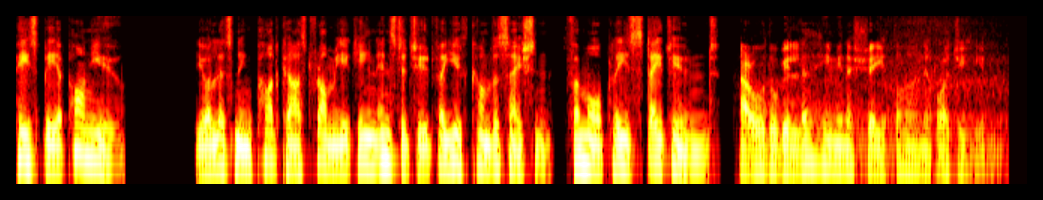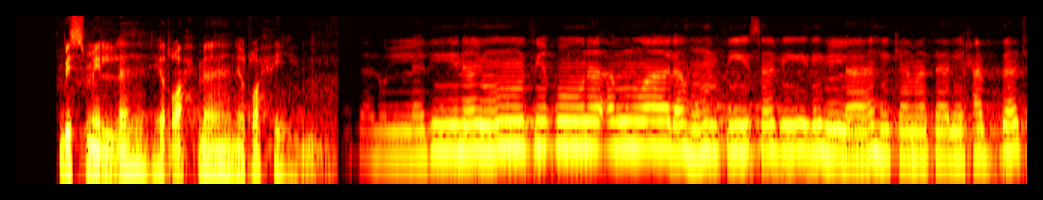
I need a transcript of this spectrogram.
Peace be upon you. You're listening podcast from Yakin Institute for Youth Conversation. For more please stay tuned. أعوذ بالله من الشيطان الرجيم بسم الله الرحمن الرحيم مثل الذين ينفقون أموالهم في سبيل الله كمثل حبة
